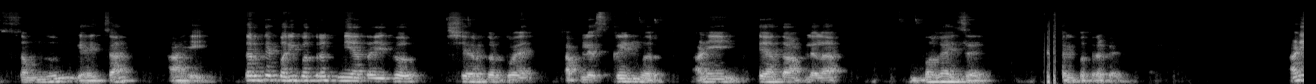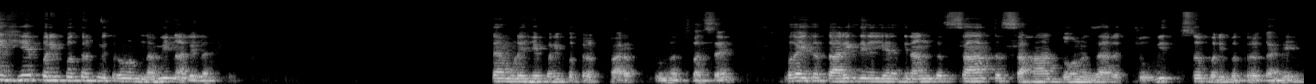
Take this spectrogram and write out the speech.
समजून घ्यायचा आहे. तर ते परिपत्रक मी आता इथं शेअर करतोय आपल्या स्क्रीनवर आणि ते आता आपल्याला बघायचंय. परिपत्रक आहे. आणि हे परिपत्रक मित्रांनो नवीन आलेलं आहे. त्यामुळे हे परिपत्रक फार महत्वाचं आहे. बघा इथं तारीख दिलेली आहे. दिनांक सात सहा दोन हजार चोवीस परिपत्रक आहे.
